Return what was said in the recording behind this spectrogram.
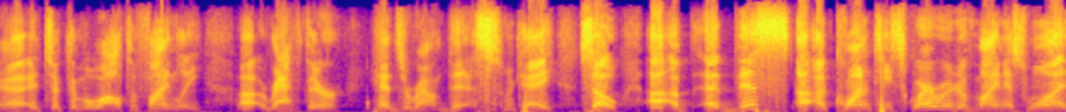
Uh, it took them a while to finally uh, wrap their heads around this. Okay, so uh, uh, this uh, quantity square root of minus one,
